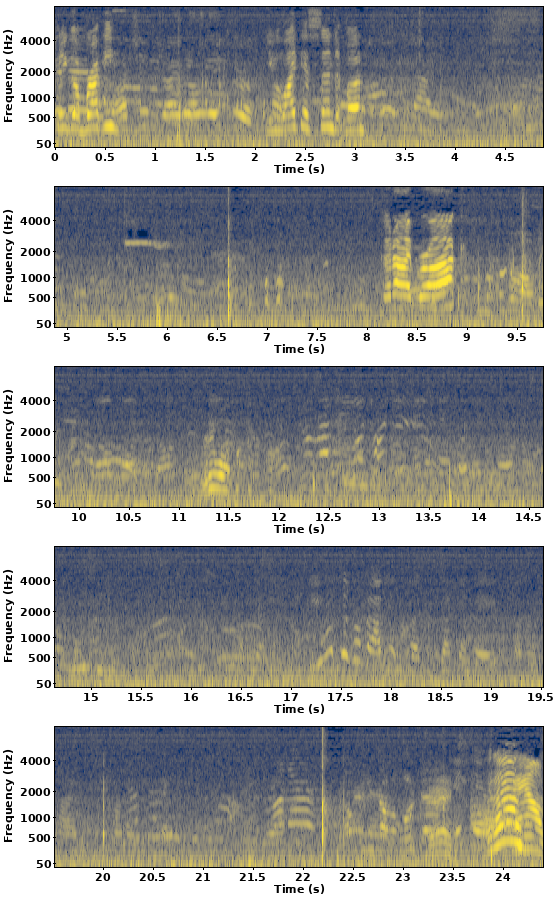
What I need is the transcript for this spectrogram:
Here you go, Brocky. You like it, send it, bud. Good eye, Brock. Do you have to go back and touch second base every time running hits? Get down. Down.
